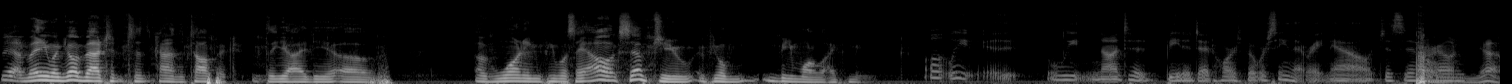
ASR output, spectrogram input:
yeah, but anyway, going back to, to kind of the topic, the idea of of wanting people to say, "I'll accept you if you'll be more like me." Well, we uh, we not to beat a dead horse, but we're seeing that right now, just in our own Oh, yeah.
